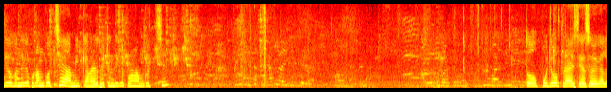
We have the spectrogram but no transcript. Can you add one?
দিদি ওখান থেকে প্রণাম করছে, আমি ক্যামেরার পেছন থেকে প্রণাম করছি। তো পুজো প্রায় শেষ হয়ে গেল।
